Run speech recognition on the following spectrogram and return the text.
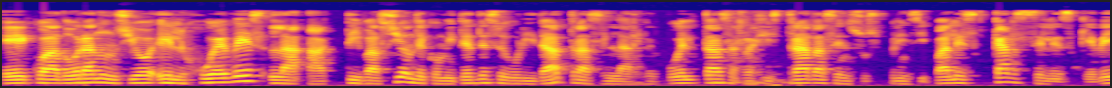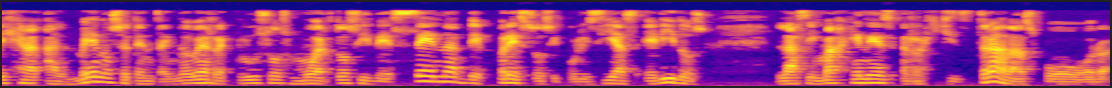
Ecuador anunció el jueves la activación de comités de seguridad tras las revueltas registradas en sus principales cárceles que deja al menos 79 reclusos muertos y decenas de presos y policías heridos. Las imágenes registradas por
